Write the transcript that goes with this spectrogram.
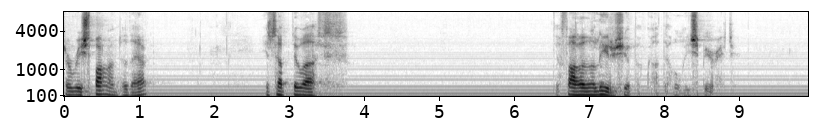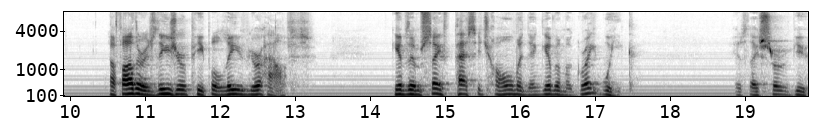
to respond to that. It's up to us to follow the leadership of God the Holy Spirit. Now, Father, as these your people leave your house, give them safe passage home and then give them a great week as they serve you.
